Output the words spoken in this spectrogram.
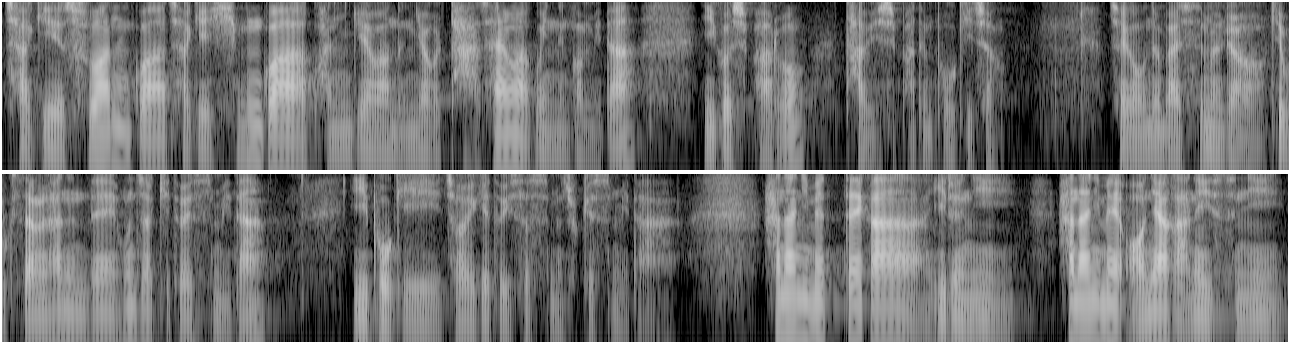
자기의 수완과 자기의 힘과 관계와 능력을 다 사용하고 있는 겁니다. 이것이 바로 다윗이 받은 복이죠. 제가 오늘 말씀을 이렇게 묵상을 하는데 혼자 기도했습니다. 이 복이 저에게도 있었으면 좋겠습니다. 하나님의 때가 이르니 하나님의 언약 안에 있으니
